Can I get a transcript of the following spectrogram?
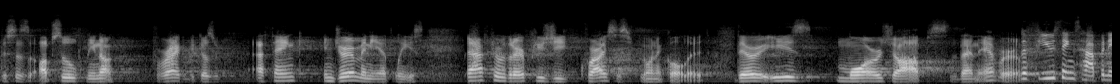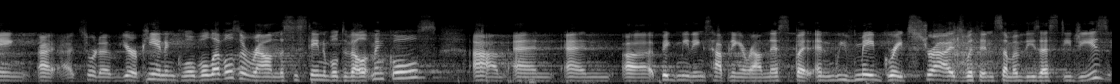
this is absolutely not correct because I think in Germany at least, after the refugee crisis, if you want to call it, there is more jobs than ever. The few things happening at, at, sort of European and global levels around the Sustainable Development Goals um, and and uh, big meetings happening around this. But and we've made great strides within some of these SDGs.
